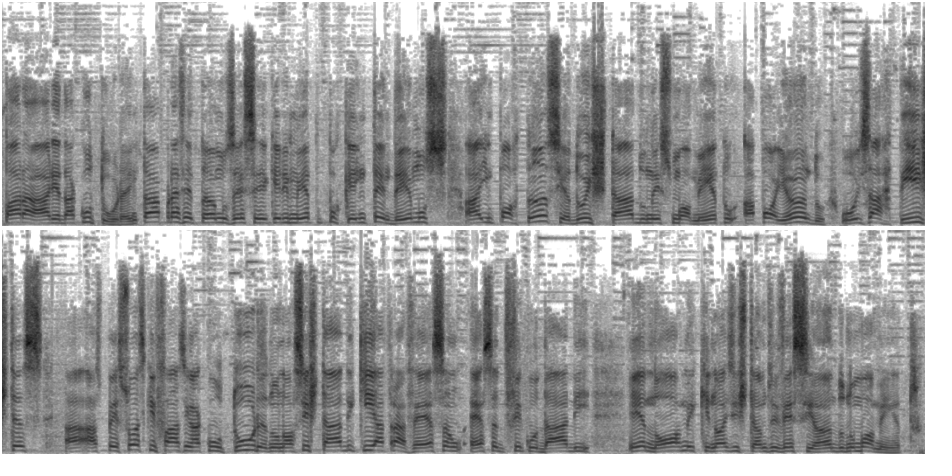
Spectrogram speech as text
para a área da cultura. Então, apresentamos esse requerimento porque entendemos a importância do Estado nesse momento apoiando os artistas, as pessoas que fazem a cultura no nosso estado e que atravessam essa dificuldade enorme que nós estamos vivenciando no momento.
